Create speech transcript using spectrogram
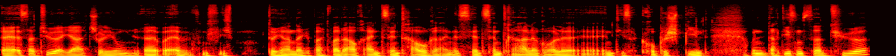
äh, Satyr, ja, Entschuldigung. Äh, äh, ich, durcheinander gebracht, weil da auch ein Zentraure eine sehr zentrale Rolle äh, in dieser Gruppe spielt. Und nach diesem Satyr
